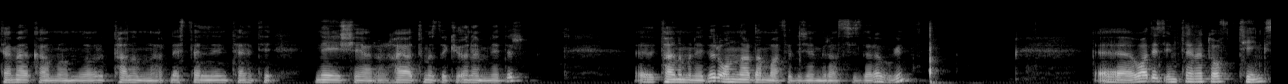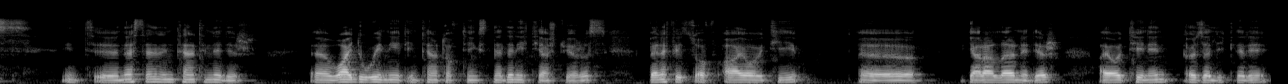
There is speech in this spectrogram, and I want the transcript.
temel kavramları, tanımlar, nesnelerin interneti ne işe yarar, hayatımızdaki önemi nedir, Ee, tanımı nedir, onlardan bahsedeceğim biraz sizlere bugün. Ee, what is Internet of Things? İnt- e, nesnelerin interneti nedir? Ee, why do we need Internet of Things? Neden ihtiyaç duyarız? Benefits of IoT e, yararları nedir? IoT'nin özellikleri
